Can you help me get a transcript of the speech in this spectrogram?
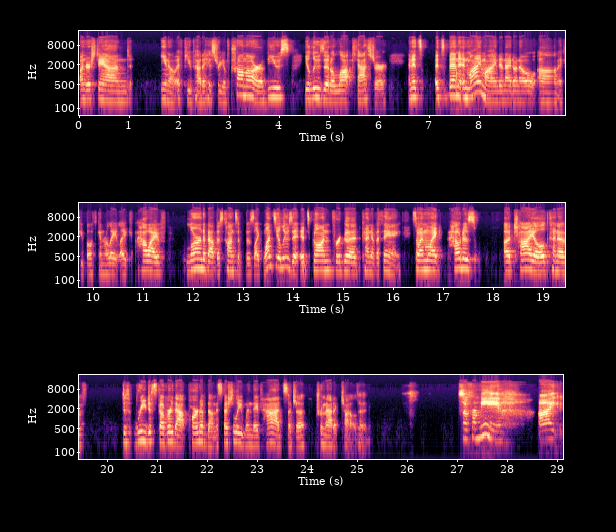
understand, you know, if you've had a history of trauma or abuse, you lose it a lot faster. And it's it's been in my mind, and I don't know um, if you both can relate, like how I've learned about this concept is like once you lose it, it's gone for good, kind of a thing. So I'm like, how does a child kind of rediscover that part of them, especially when they've had such a traumatic childhood? So for me, I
